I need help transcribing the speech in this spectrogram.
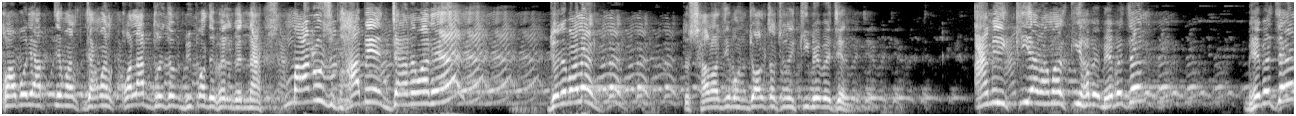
কবরে আপনি আমার জামার কলার ধরে যেন বিপদে ফেলবেন না। মানুষ ভাবে, জানোয়ারে। জোরে বলেন। তো সারা জীবন জলটা শুনে কি ভেবেছেন? আমি কি আর আমার কি হবে ভেবেছেন? ভেবেছেন?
